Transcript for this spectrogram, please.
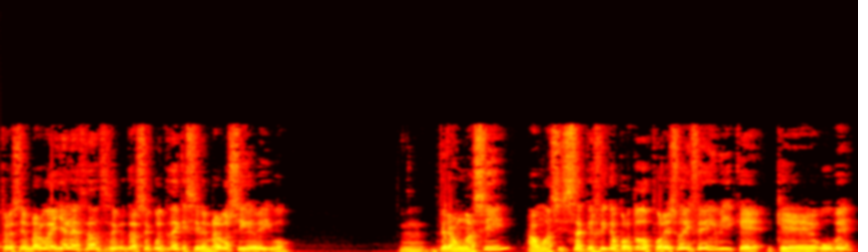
Pero sin embargo, ella le hace darse- darse cuenta de que sin embargo sigue vivo. Mm. Pero aún así, aún así se sacrifica por todos. Por eso dice Ivy que, que V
